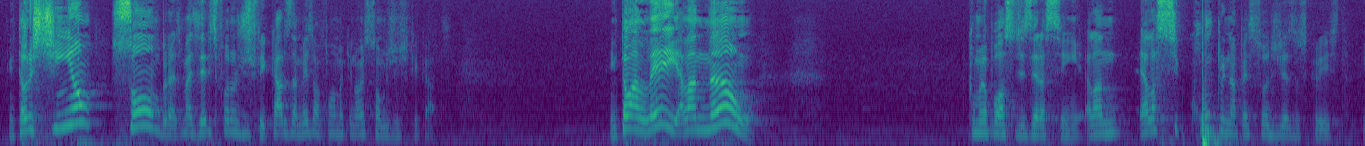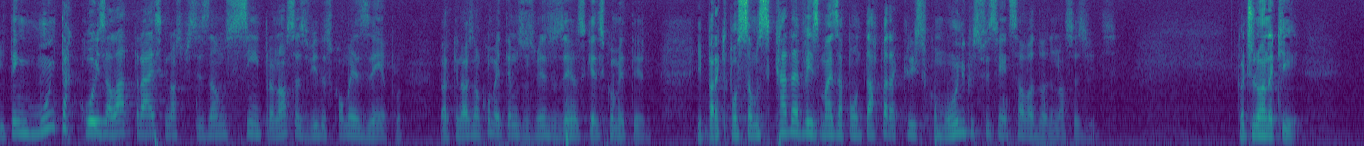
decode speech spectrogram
Então eles tinham sombras, mas eles foram justificados da mesma forma que nós somos justificados. Então a lei, ela não. Como eu posso dizer assim? Ela, ela se cumpre na pessoa de Jesus Cristo. E tem muita coisa lá atrás que nós precisamos, sim, para nossas vidas como exemplo. Para que nós não cometemos os mesmos erros que eles cometeram. E para que possamos cada vez mais apontar para Cristo como o único e suficiente Salvador das nossas vidas. Continuando aqui.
